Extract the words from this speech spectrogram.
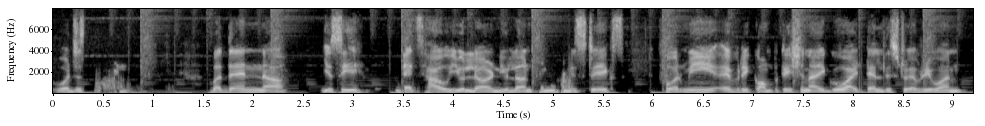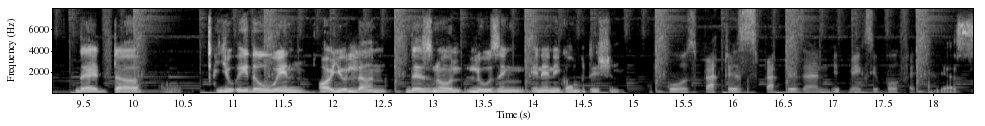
what just happened but then uh, you see that's how you learn. You learn from mistakes. For me every competition i go i tell this to everyone that uh, you either win or you learn. There's no losing in any competition. Of course practice practice and it makes you perfect. Yes.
